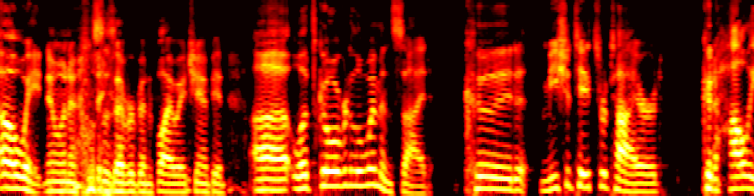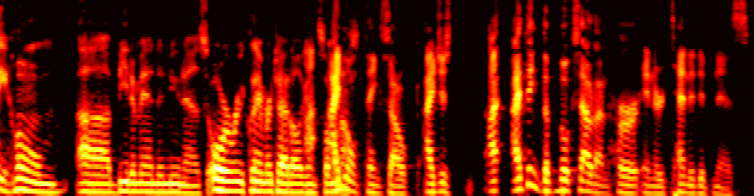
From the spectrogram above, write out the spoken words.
oh wait, no one else has ever been flyweight champion. Uh, let's go over to the women's side. Could Miesha Tate's retired? Could Holly Holm uh, beat Amanda Nunes or reclaim her title against someone I else? don't think so. I just I, I think the book's out on her and her tentativeness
